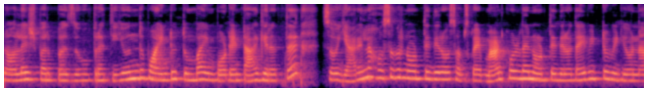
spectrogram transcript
ನಾಲೆಜ್ ಪರ್ಪಸ್ಸು ಪ್ರತಿಯೊಂದು ಪಾಯಿಂಟು ತುಂಬ ಇಂಪಾರ್ಟೆಂಟ್ ಆಗಿರುತ್ತೆ. ಸೊ ಯಾರೆಲ್ಲ ಹೊಸಬ್ರು ನೋಡ್ತಿದ್ದೀರೋ ಸಬ್ಸ್ಕ್ರೈಬ್ ಮಾಡ್ಕೊಳ್ಳದೆ ನೋಡ್ತಿದ್ದೀರೋ, ದಯವಿಟ್ಟು ವಿಡಿಯೋನ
